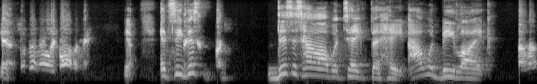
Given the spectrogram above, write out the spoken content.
Yeah, so it doesn't really bother me. Yeah, and see this this is how I would take the hate. I would be like, Uh-huh.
